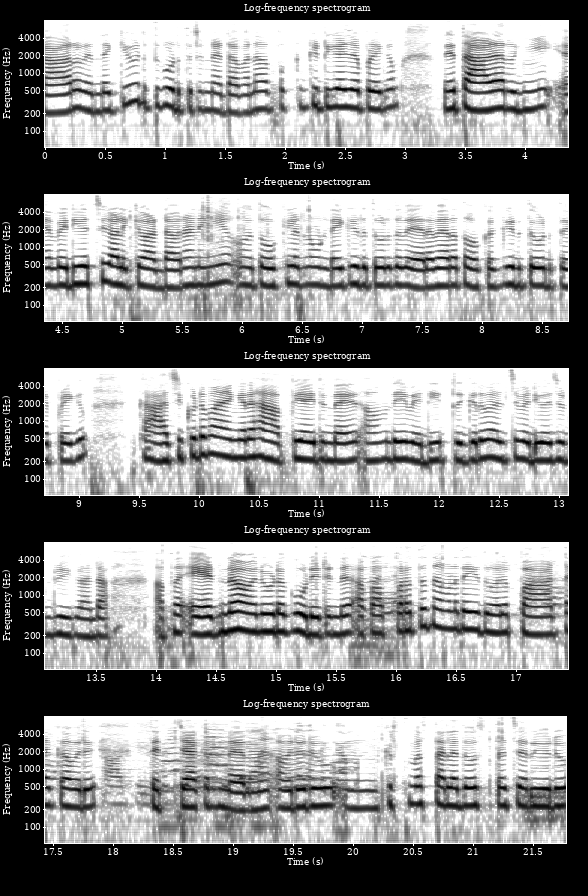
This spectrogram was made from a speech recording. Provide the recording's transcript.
കാറും എന്തൊക്കെയോ എടുത്ത് കൊടുത്തിട്ടുണ്ട് കേട്ടോ. അവൻ അപ്പൊക്കെ കിട്ടി കഴിഞ്ഞപ്പോഴേക്കും ദേ താഴെ ഇറങ്ങി വെടിവെച്ച് കളിക്കുവാണ്ട് അവനാണെങ്കിൽ തോക്കിലിടണം ഉണ്ടേക്ക് എടുത്തു കൊടുത്ത് വേറെ വേറെ തോക്കൊക്കെ എടുത്തു കൊടുത്തപ്പോഴേക്കും കാശിക്കുട്ടി ഭയങ്കര ഹാപ്പി ആയിട്ടുണ്ടായി. അവൻ ദേ വെടി ട്രിഗർ വലിച്ച് വെടി വെച്ചുകൊണ്ടിരിക്കുകണ്ട അപ്പോൾ ഏട്ടനും അവന്റെ കൂടെ കൂടിയിട്ടുണ്ട്. അപ്പോൾ അപ്പുറത്ത് നമ്മൾ ദേ ഇതുപോലെ പാട്ടൊക്കെ അവർ സെറ്റാക്കുന്നുണ്ടായിരുന്നു അവരൊരു ക്രിസ്മസ് തലേദിവസത്തെ ചെറിയൊരു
